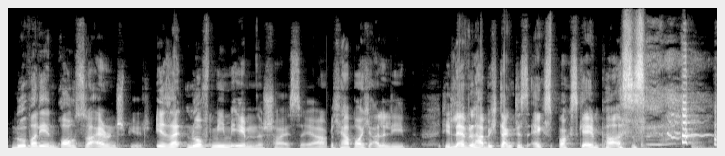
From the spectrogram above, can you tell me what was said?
nur weil ihr in Bronze oder Iron spielt. Ihr seid nur auf Meme-Ebene scheiße, ja? Ich hab euch alle lieb. Die Level habe ich dank des Xbox Game Passes.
